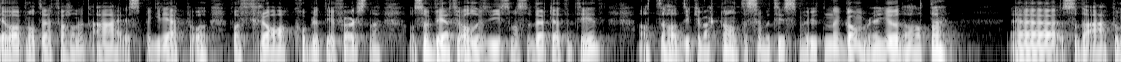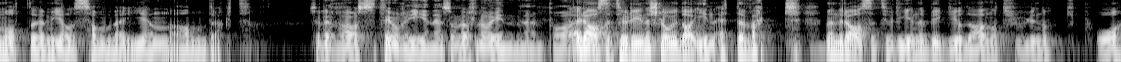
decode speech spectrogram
det var på en måte for han et æresbegrep og var frakoblet de følelsene. Og så vet jo alle vi som har studert i ettertid, at det hadde ikke vært noe antisemittisme uten det gamle jødehatet. Så det er på en måte mye av det samme i en annen drakt. Så det er raseteoriene som da slår inn eh, på Raseteoriene slår jo da inn etter hvert. Men raseteoriene bygger jo da naturlig nok på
